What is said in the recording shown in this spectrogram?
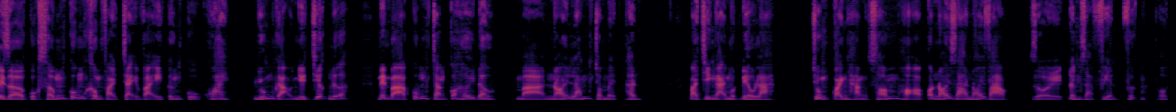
Bây giờ cuộc sống cũng không phải chạy vạy từng củ khoai, nhúm gạo như trước nữa, nên bà cũng chẳng có hơi đâu mà nói lắm cho mệt thân. Bà chỉ ngại một điều là, chung quanh hàng xóm họ có nói ra nói vào, rồi đâm ra phiền phức mà thôi.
